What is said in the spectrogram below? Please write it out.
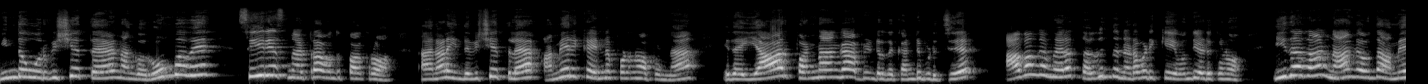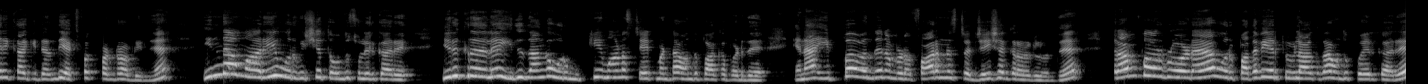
இந்த ஒரு விஷயத்த நாங்க ரொம்பவே சீரியஸ் மேட்டரா வந்து பாக்குறோம் அதனால இந்த விஷயத்துல அமெரிக்கா என்ன பண்ணணும் அப்படின்னா இதை யார் பண்ணாங்க அப்படின்றத கண்டுபிடிச்சு அவங்க மேல தகுந்த நடவடிக்கையை வந்து எடுக்கணும். இதை தான் நாங்க வந்து அமெரிக்கா கிட்ட இருந்து எக்ஸ்பெக்ட் பண்றோம் அப்படின்னு இந்த மாதிரி ஒரு விஷயத்த வந்து சொல்லியிருக்காரு இருக்கிறதுலே இதுதாங்க ஒரு முக்கியமான ஸ்டேட்மெண்ட்டாக வந்து பார்க்கப்படுது. ஏன்னா இப்ப வந்து நம்மளோட ஃபாரின் மினிஸ்டர் ஜெய்சங்கர் அவர்கள் வந்து ட்ரம்ப் அவர்களோட ஒரு பதவியேற்பு விழாவுக்கு தான் வந்து போயிருக்காரு.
